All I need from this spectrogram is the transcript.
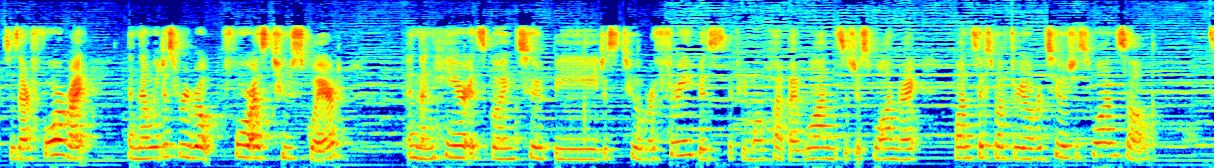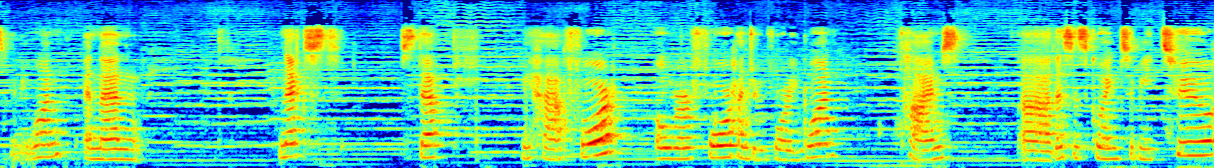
this is our 4, right? And then we just rewrote 4 as 2 squared. And then here it's going to be just 2 over 3, because if you multiply by 1, this is just 1, right? 1 6 1 3 over 2 is just 1, so it's going to be 1. And then next step, we have 4 over 441 times uh, this is going to be 2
